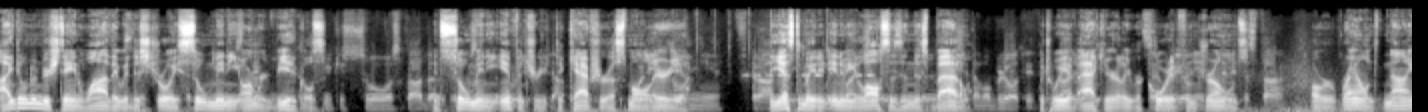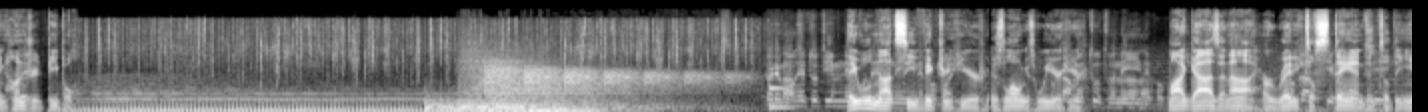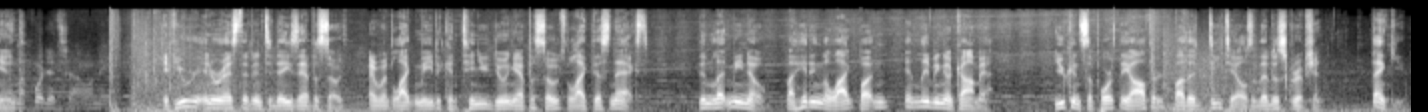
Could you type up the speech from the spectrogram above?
I don't understand why they would destroy so many armored vehicles and so many infantry to capture a small area. The estimated enemy losses in this battle, which we have accurately recorded from drones, are around 900 people. They will not see victory here as long as we are here. My guys and I are ready to stand until the end. If you are interested in today's episode and would like me to continue doing episodes like this next, then let me know by hitting the like button and leaving a comment. You can support the author by the details in the description. Thank you.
